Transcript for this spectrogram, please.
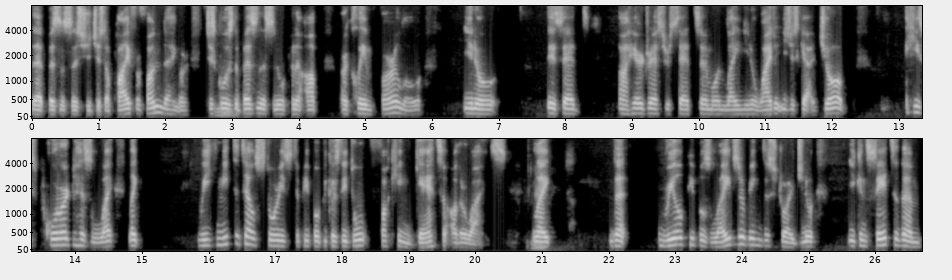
that businesses should just apply for funding or just close mm. the business and open it up or claim furlough. You know, they said a hairdresser said to him online, you know, why don't you just get a job? He's poured his life like we need to tell stories to people because they don't fucking get it otherwise. Yeah. Like that real people's lives are being destroyed. You know, you can say to them,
